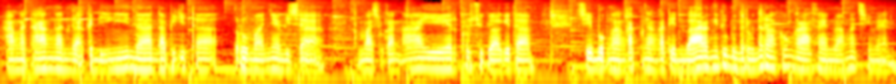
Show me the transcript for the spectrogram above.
hangat-hangat gak kedinginan tapi kita rumahnya bisa kemasukan air terus juga kita sibuk ngangkat-ngangkatin barang itu bener-bener aku ngerasain banget sih men.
